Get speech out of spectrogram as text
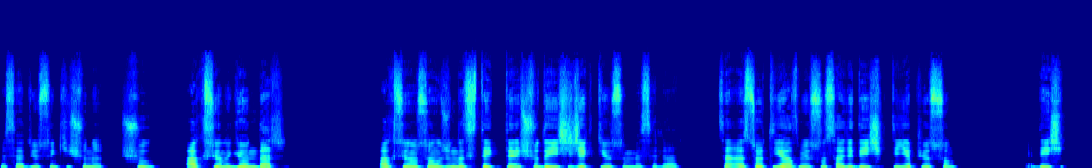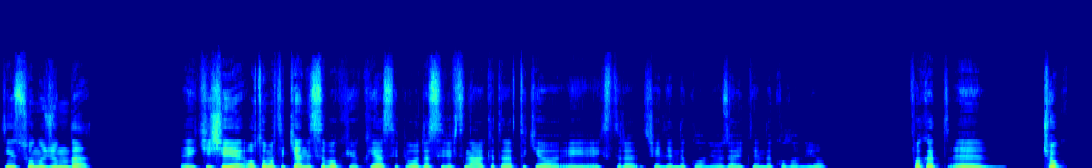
Mesela diyorsun ki şunu şu aksiyonu gönder aksiyonun sonucunda state'te şu değişecek diyorsun mesela. Sen assert'i yazmıyorsun sadece değişikliği yapıyorsun. Değişikliğin sonucunda e, ki şeye otomatik kendisi bakıyor. Kıyas yapıyor. Orada Swift'in arka taraftaki o e, ekstra şeylerini de kullanıyor. Özelliklerini de kullanıyor. Fakat e, çok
